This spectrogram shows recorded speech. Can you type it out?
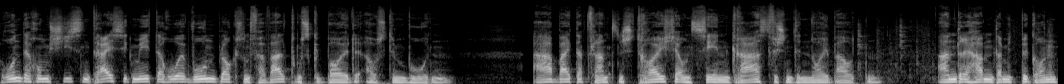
rundherum schießen 30 Meter hohe Wohnblocks und Verwaltungsgebäude aus dem Boden. Arbeiter pflanzen Sträucher und säen Gras zwischen den Neubauten. Andere haben damit begonnen,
